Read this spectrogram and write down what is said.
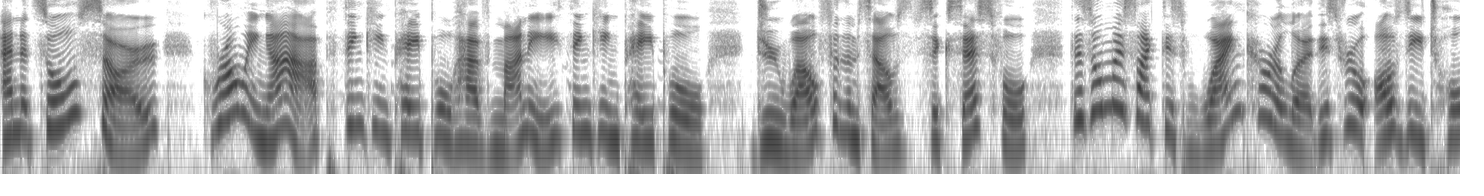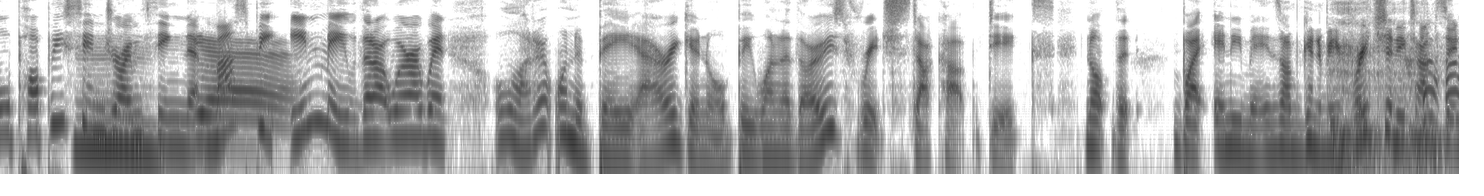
And it's also growing up thinking people have money, thinking people do well for themselves, successful. There's almost like this wanker alert, this real Aussie tall poppy syndrome thing that must be in me that I, where I went, oh, I don't want to be arrogant or be one of those rich stuck up dicks. Not that by any means I'm going to be rich anytime soon,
